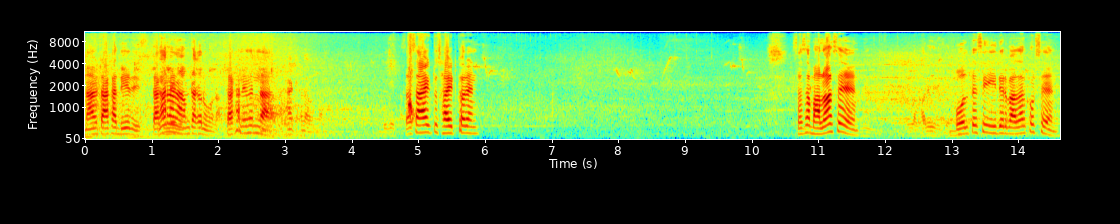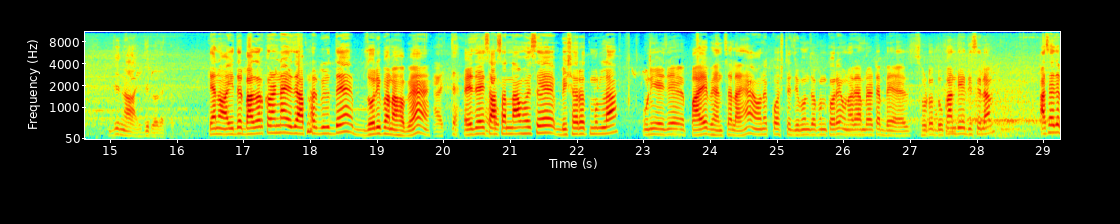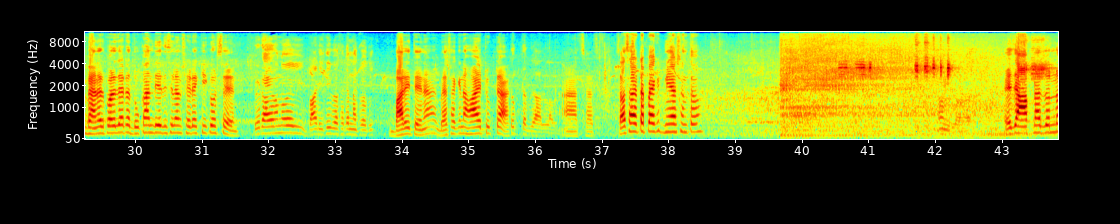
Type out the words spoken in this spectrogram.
না আমি টাকা দিয়ে দিস টাকা না না আমি টাকা নেব না। টাকা নেবেন না? হ্যাঁ টাকা নেব না। চাচা একটু সাইড করেন। চাচা ভালো আছেন? হ্যাঁ বলতেছি ঈদের বাজার করছেন? জি না ঈদের বাজার কেন ঈদের বাজার করেন না এই যে আপনার বিরুদ্ধে জরিপানা হবে হ্যাঁ? আচ্ছা। এই যে চাচার নাম হয়েছে বিশারত মোল্লা। উনি এই যে পায়ে ভ্যান চালায় হ্যাঁ? অনেক কষ্টে জীবনযাপন করে। ওনারে আমরা একটা ছোট দোকান দিয়ে দিছিলাম। আচ্ছা এই যে ভ্যানের পরে যে একটা দোকান দিয়ে দিছিলাম সেটা কি করছেন? সেটা এখন ওই বাড়িতেই বেচা কেনা করি। বাড়িতে না? বেচা কিনা হয় টুকটাক? টুকটাক আল্লাহ আচ্ছা আচ্ছা। চাচা একটা প্যাকেট নিয়ে আসেন তো। এই যে আপনার জন্য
